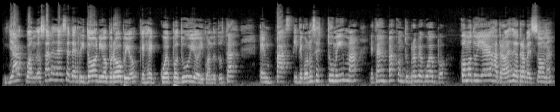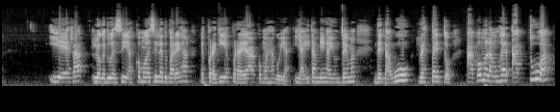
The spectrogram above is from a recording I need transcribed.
ya cuando sales de ese territorio propio, que es el cuerpo tuyo, y cuando tú estás en paz y te conoces tú misma, estás en paz con tu propio cuerpo, cómo tú llegas a través de otra persona, y era lo que tú decías, cómo decirle a tu pareja, es por aquí, es por allá, cómo es acullá. Y ahí también hay un tema de tabú respecto a cómo la mujer actúa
